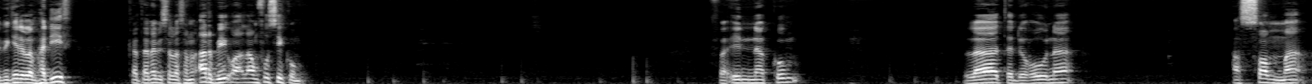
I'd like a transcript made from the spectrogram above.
Demikian dalam hadis kata Nabi sallallahu alaihi wasallam arbi wa anfusikum. Fa innakum la tad'una as-samma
